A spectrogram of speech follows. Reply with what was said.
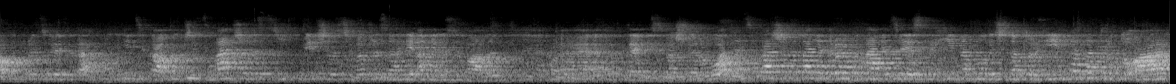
працюєте, так? Мені цікаво, чи зменшилось, чи збільшилось, чи ви вже взагалі аналізували е, ефективність вашої роботи? Це перше питання. Друге питання це є стихійна вулична торгівля на тротуарах.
